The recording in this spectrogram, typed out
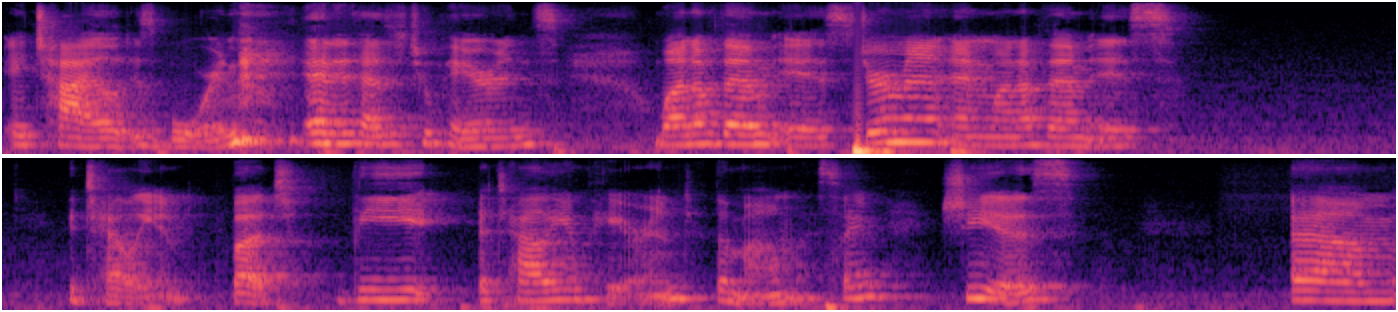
a child is born and it has two parents. One of them is German and one of them is Italian. But the Italian parent, the mom, say, she is Um,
